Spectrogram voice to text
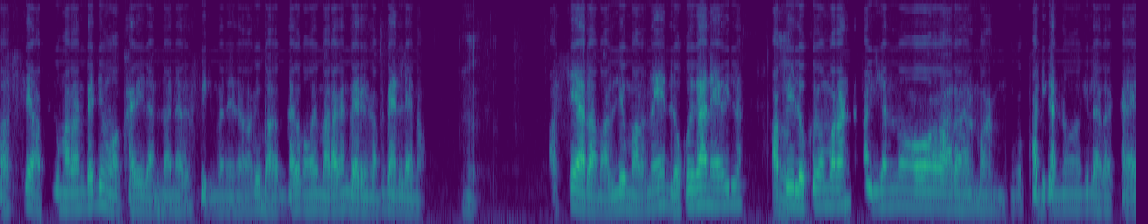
පස්සේ අපි මරන්න බැරි මොකක් හරි දන්නවනේ අර ෆිල්ම් එකේ වගේ බග් ගාලා කොහොමද මරගන්න බැරි වෙනවා අපි පැනලා යනවා. ඔව්. පස්සේ අර මල්ලිය මරණේ ලොකු එකා නේ ඇවිල්ලා. අපි. ලොකුව මරන්න පඩි ගන්නවා. අර පඩි ගන්නවා කියලා අර කෑ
